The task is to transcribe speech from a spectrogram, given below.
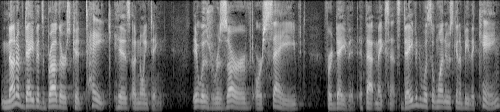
none of David's brothers could take his anointing, it was reserved or saved for David, if that makes sense. David was the one who was going to be the king.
